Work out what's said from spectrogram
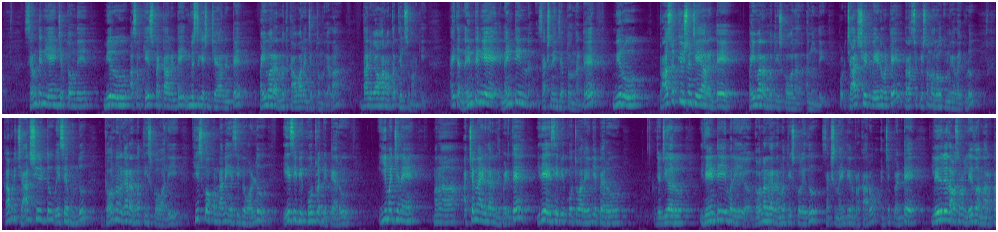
సెవెంటీన్ ఏ ఏం చెప్తోంది? మీరు అసలు కేసు పెట్టాలంటే ఇన్వెస్టిగేషన్ చేయాలంటే పైవారి అనుమతి కావాలని చెప్తుంది కదా. దాని వ్యవహారం అంతా తెలుసు మనకి. అయితే నైన్టీన్ ఏ నైన్టీన్ సెక్షన్ ఏం చెప్తోందంటే మీరు ప్రాసిక్యూషన్ చేయాలంటే పైవారి అనుమతి తీసుకోవాలి అని ఉంది ఇప్పుడు ఛార్జ్ షీట్ వేయడం అంటే ప్రాసిక్యూషన్ మొదలవుతుంది కదా ఇప్పుడు. కాబట్టి ఛార్జ్ షీట్ వేసే ముందు గవర్నర్ గారు అనుమతి తీసుకోవాలి. తీసుకోకుండానే ఏసీబీ వాళ్ళు ఏసీబీ కోర్టులో పెట్టారు. ఈ మధ్యనే మన అచ్చెన్నాయుడు గారి మీద పెడితే ఇదే ఏసీబీ కోర్టు వారు ఏం చెప్పారు? జడ్జి గారు ఇదేంటి మరి గవర్నర్ గారు అనుమతి తీసుకోలేదు సెక్షన్ నైన్టీన్ ప్రకారం అని చెప్పి అంటే లేదు లేదు అవసరం లేదు అన్నారట.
